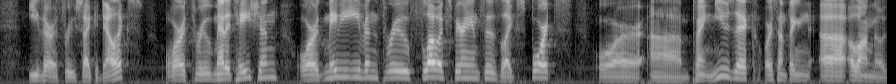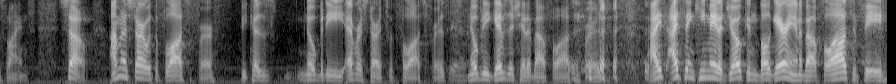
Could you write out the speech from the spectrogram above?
either through psychedelics or through meditation or maybe even through flow experiences like sports or um, playing music or something uh, along those lines. So I'm going to start with the philosopher because nobody ever starts with philosophers. Yeah. Nobody gives a shit about philosophers. I, I think he made a joke in Bulgarian about philosophy,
